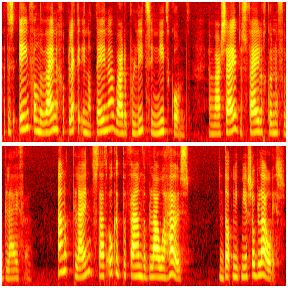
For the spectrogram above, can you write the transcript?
Het is een van de weinige plekken in Athene waar de politie niet komt en waar zij dus veilig kunnen verblijven. Aan het plein staat ook het befaamde Blauwe Huis, dat niet meer zo blauw is.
